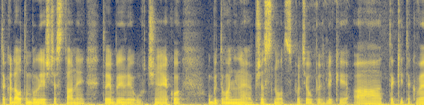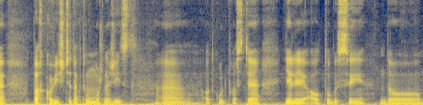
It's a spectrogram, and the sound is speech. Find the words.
tak a dál tam byly ještě stany, které byly určeně jako ubytovaní na, přes noc pro tě uprchlíky a taky takové parkoviště, tak tomu možná říct, eh, odkud prostě jeli autobusy do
